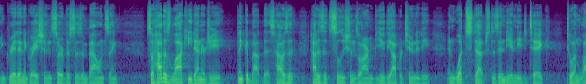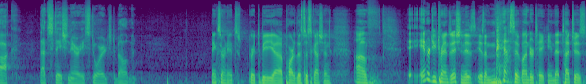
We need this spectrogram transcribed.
in grid integration, services, and balancing. So, how does Lockheed Energy think about this? How is it? How does its solutions arm view the opportunity, and what steps does India need to take to unlock that stationary storage development. Thanks, Ernie. It's great to be uh, part of this discussion. Um, energy transition is, is a massive undertaking that touches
